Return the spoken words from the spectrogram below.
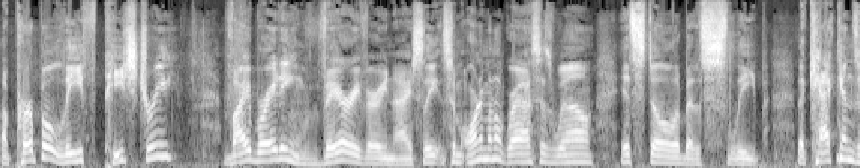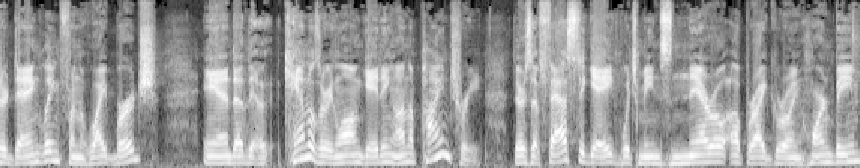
a purple leaf peach tree vibrating very, very nicely. Some ornamental grass as well. It's still a little bit of sleep. The catkins are dangling from the white birch and uh, the candles are elongating on the pine tree. There's a fastigiate, which means narrow, upright growing hornbeam.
